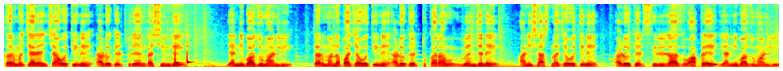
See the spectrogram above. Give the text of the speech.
कर्मचाऱ्यांच्या वतीने ॲडव्होकेट प्रियंका शिंदे यांनी बाजू मांडली. तर मनपाच्या वतीने ॲडव्होकेट तुकाराम व्यंजने आणि शासनाच्या वतीने ॲडव्होकेट श्रीराज वाकळे यांनी बाजू मांडली.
